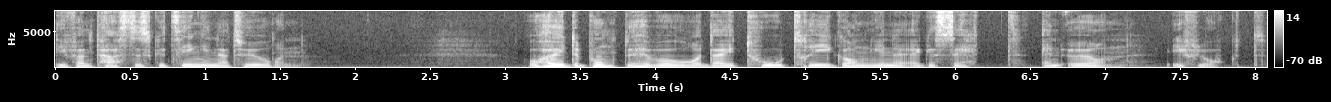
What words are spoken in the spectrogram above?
de fantastiske ting i naturen. Og høydepunktet har vært de to-tre gangene jeg har sett en ørn i flukt.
